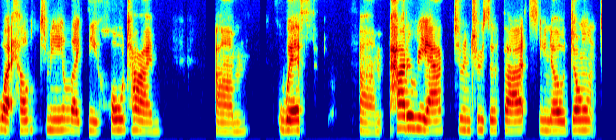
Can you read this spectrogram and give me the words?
what helped me like the whole time um, with um, how to react to intrusive thoughts you know don't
